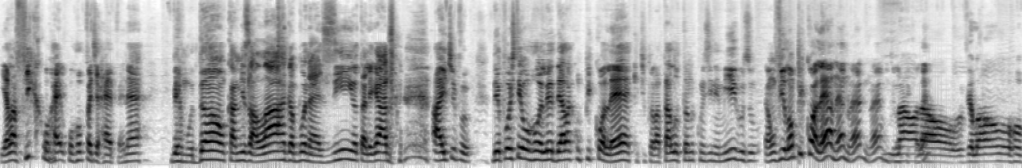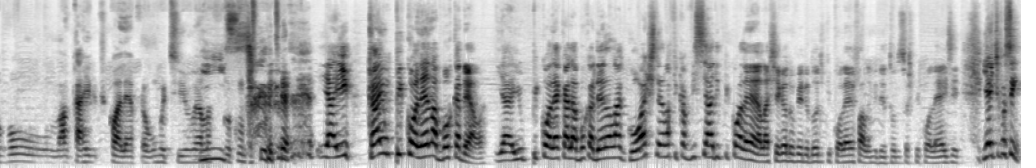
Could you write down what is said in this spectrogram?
E ela fica com, com roupa de rapper, né? Bermudão, camisa larga, bonezinho, tá ligado? Aí, tipo, depois tem o rolê dela com picolé, que, tipo, ela tá lutando com os inimigos. É um vilão picolé, né? Não é? Não, é um não, picolé? não. O vilão roubou uma carrinho de picolé por algum motivo. Ela Isso. ficou com tudo. e aí, cai um picolé na boca dela. E aí, o picolé cai na boca dela, ela gosta e ela fica viciada em picolé. Ela chega no vendedor de picolé e fala: me dê todos os seus picolés. E, e aí, tipo assim,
